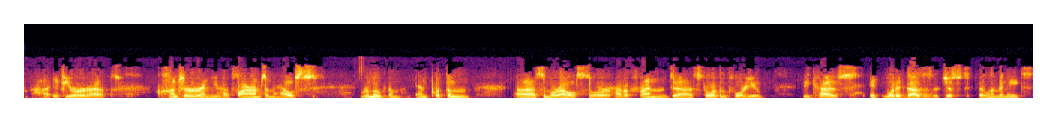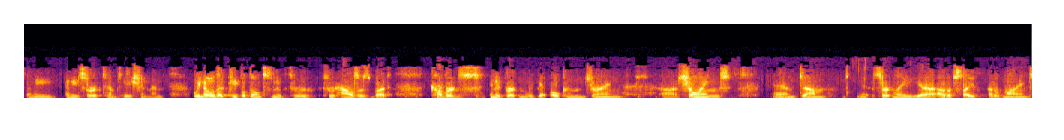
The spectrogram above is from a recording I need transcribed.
Uh, if you're a, a, hunter and you have firearms in the house, remove them and put them uh, somewhere else or have a friend uh, store them for you because it what it does is it just eliminates any any sort of temptation. And we know that people don't snoop through through houses, but cupboards inadvertently get opened during uh, showings, and um, certainly uh, out of sight, out of mind.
